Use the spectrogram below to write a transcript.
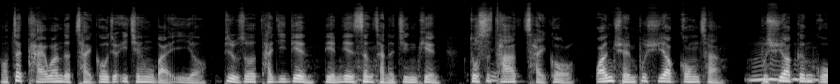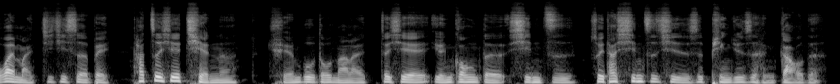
哦，在台湾的采购就一千五百亿哦。譬如说台积电、联电生产的晶片，都是他采购，完全不需要工厂，不需要跟国外买机器设备。他这些钱呢，全部都拿来这些员工的薪资，所以他薪资其实是平均是很高的。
